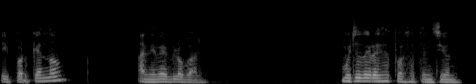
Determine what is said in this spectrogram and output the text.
y, por qué no, a nivel global. Muchas gracias por su atención.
